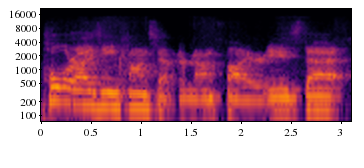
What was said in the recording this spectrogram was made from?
polarizing concept around fire is that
